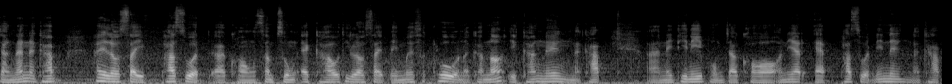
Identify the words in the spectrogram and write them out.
จากนั้นนะครับให้เราใส่พาสเวิร์ดของ Samsung Account ที่เราใส่ไปเมื่อสักครู่นะครับเนาะอีกครั้งหนึ่งนะครับในที่นี้ผมจะขออนุญาตแอบพาสเวิร์ดนิดนึงนะครับ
